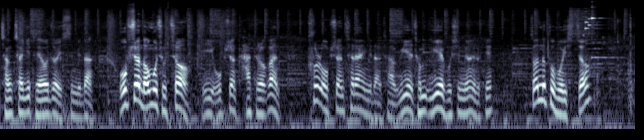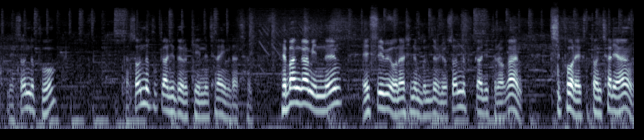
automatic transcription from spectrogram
장착이 되어져 있습니다. 옵션 너무 좋죠. 이 옵션 다 들어간 풀 옵션 차량입니다. 자 위에 점, 위에 보시면 이렇게 썬루프 보이시죠? 네, 썬루프. 자, 썬루프까지도 이렇게 있는 차량입니다. 참 배방감 있는 SUV 원하시는 분들 요 썬루프까지 들어간 지퍼 렉스턴 차량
